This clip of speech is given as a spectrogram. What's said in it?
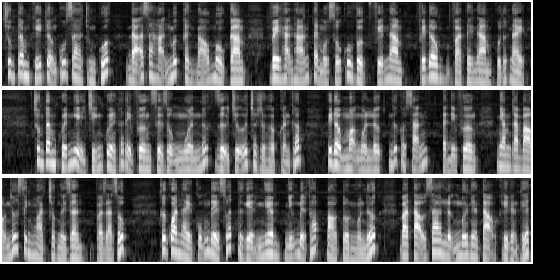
Trung tâm Khí tượng Quốc gia Trung Quốc đã gia hạn mức cảnh báo màu cam về hạn hán tại một số khu vực phía Nam, phía Đông và Tây Nam của nước này. Trung tâm khuyến nghị chính quyền các địa phương sử dụng nguồn nước dự trữ cho trường hợp khẩn cấp, huy động mọi nguồn lực nước có sẵn tại địa phương nhằm đảm bảo nước sinh hoạt cho người dân và gia súc. Cơ quan này cũng đề xuất thực hiện nghiêm những biện pháp bảo tồn nguồn nước và tạo ra lượng mưa nhân tạo khi cần thiết.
